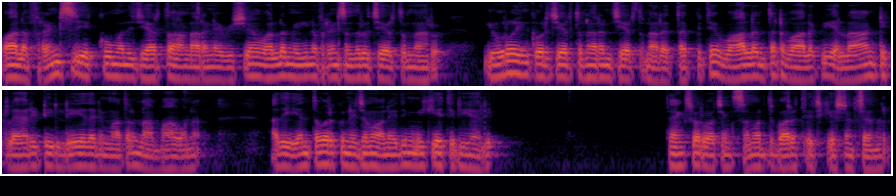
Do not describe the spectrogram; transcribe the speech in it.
వాళ్ళ ఫ్రెండ్స్ ఎక్కువ మంది చేరుతూ ఉన్నారనే విషయం వల్ల మిగిలిన ఫ్రెండ్స్ అందరూ చేరుతున్నారు. ఎవరో ఇంకోరు చేరుతున్నారని చేరుతున్నారే తప్పితే వాళ్ళంతట వాళ్ళకు ఎలాంటి క్లారిటీ లేదని మాత్రం నా భావన. అది ఎంతవరకు నిజమో అనేది మీకే తెలియాలి. Thanks for watching Samarth Bharat educational channel.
